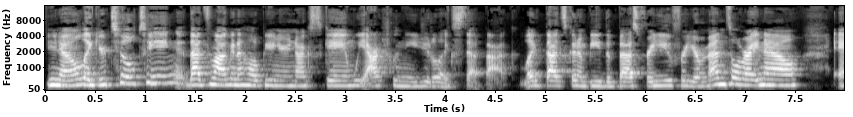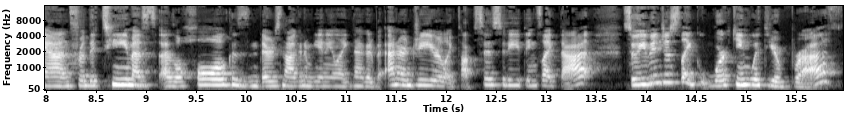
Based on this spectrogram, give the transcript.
you know, like you're tilting, that's not going to help you in your next game. We actually need you to like step back. Like that's going to be the best for you for your mental right now and for the team as as a whole cuz there's not going to be any like negative energy or like toxicity, things like that. So even just like working with your breath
